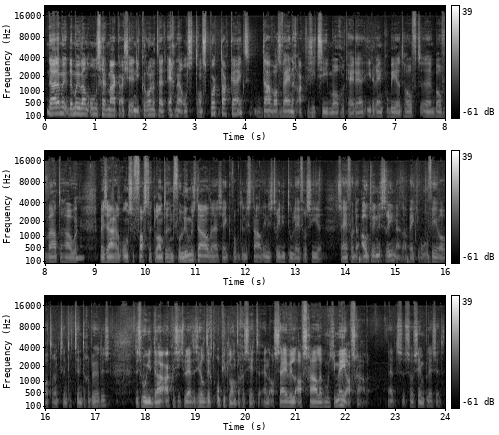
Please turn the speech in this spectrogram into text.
Nou, dan moet, je, dan moet je wel een onderscheid maken als je in die coronatijd echt naar onze transporttak kijkt. Daar was weinig acquisitiemogelijkheden. Iedereen probeerde het hoofd uh, boven water te houden. Mhm. Wij zagen dat onze vaste klanten hun volumes daalden. Hè. Zeker bijvoorbeeld in de staalindustrie, die toeleverancier zijn voor de auto-industrie. Nou, dan weet je ongeveer wel wat er in 2020 gebeurd is. Dus hoe je daar acquisitiebeleid is heel dicht op je klanten gaan zitten. En als zij willen afschalen, moet je mee afschalen. Zo simpel is het.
